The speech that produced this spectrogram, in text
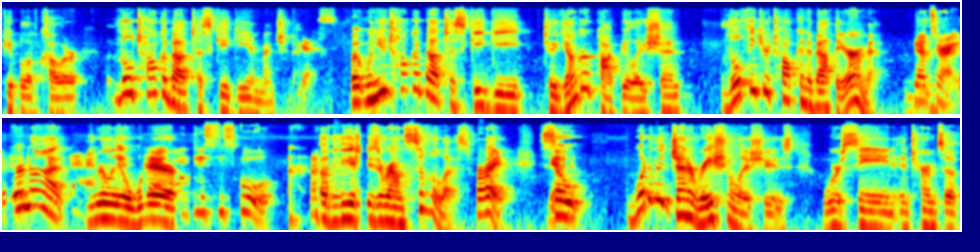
people of color, they'll talk about Tuskegee and mention it. Yes. But when you talk about Tuskegee to a younger population, they'll think you're talking about the airmen. That's right. They're not really aware just the school of the issues around syphilis, right? So, yeah. What are the generational issues we're seeing in terms of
